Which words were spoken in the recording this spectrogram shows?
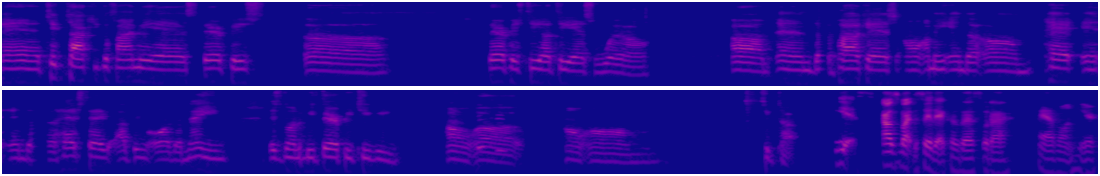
And TikTok, you can find me as therapist, uh, therapist TLT as well. Um, and the podcast on, I mean, in the um, hat in, the hashtag, I think, or the name is going to be therapy TV on uh on um TikTok. Yes, I was about to say that because that's what I have on here.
